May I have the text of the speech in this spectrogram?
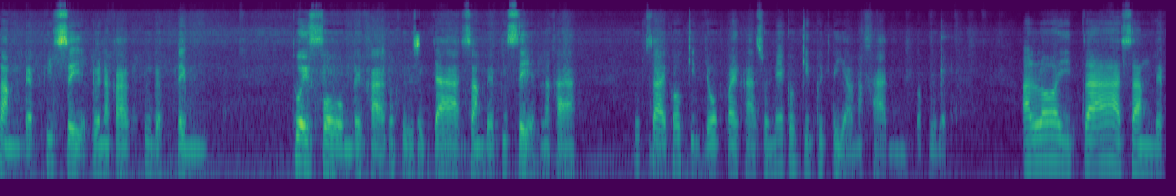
สั่งแบบพิเศษด้วยนะคะ ก็คือแบบเต็มถ้วยโฟมเลยค่ะ ก็คือจ้าสั่งแบบพิเศษนะคะ ลูกชายก็กินยกไปค่ะ ส่วนแม่ก็กินก๋วยเตี๋ยวนะคะนี่ก็คือแบบ อร่อยจ้าสั่งแบบ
